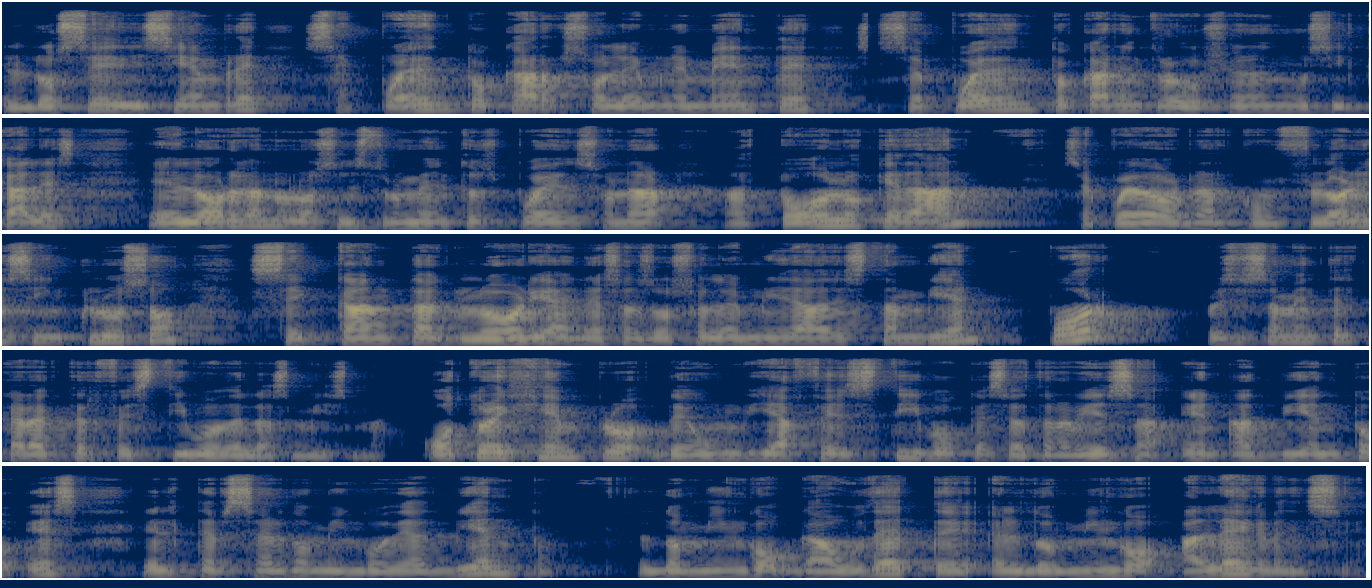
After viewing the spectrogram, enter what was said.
el 12 de diciembre se pueden tocar solemnemente, se pueden tocar introducciones musicales, el órgano, los instrumentos pueden sonar a todo lo que dan, se puede adornar con flores incluso, se canta gloria en esas dos solemnidades también, por precisamente el carácter festivo de las mismas. Otro ejemplo de un día festivo que se atraviesa en Adviento es el tercer domingo de Adviento el domingo gaudete, el domingo alégrense.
